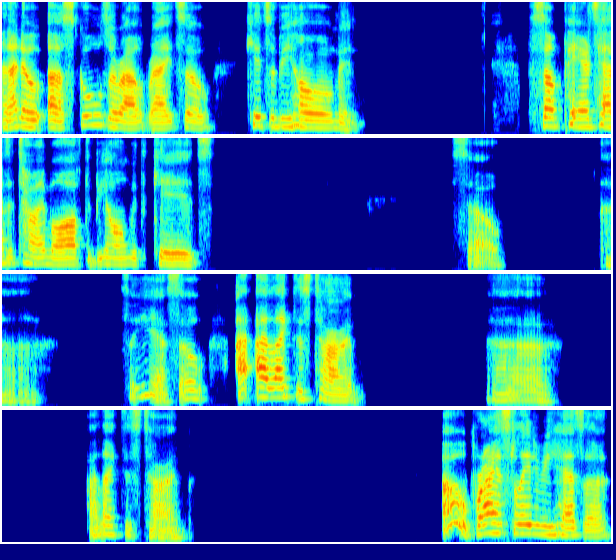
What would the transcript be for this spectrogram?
and i know uh, schools are out right so kids will be home and some parents have the time off to be home with kids. So uh so yeah, so I, I like this time. Uh I like this time. Oh, Brian Slattery has a.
